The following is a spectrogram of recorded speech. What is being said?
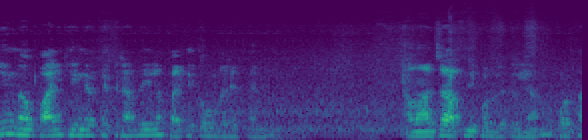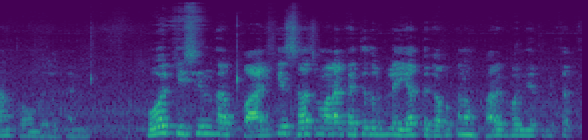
ಹಿಂಗೆ ನಾವು ಪಾಲಿಕೆ ಹಿಂಗೆ ಹಾಕೈತಿರಿ ಅಂದ್ರೆ, ಇಲ್ಲ, ಪಾಲಿಕೆ ತೊಗೊಂಬರಿರ್ತಾನೆ ಅವ ಅಜ್ಜ ಅಪ್ನಿ ಕೊಡ್ಬೇಕಲ್ಲ ಕೊಡ್ತಾನೆ ತೊಗೊಂಬರಿರ್ತಾನೆ ಹೋಗಿ ಕಿಸಿಂದ ಪಾಲಿಕೆ ಸರ್ಚ್ ಮಾಡಕತ್ತಿದ್ರ ಬಿಡ್ಲೆ, ಎತ್ತು ಗಬಕನ ಹೊರಗೆ ಬಂದು ಎತ್ತು ಬಿಡ್ತೈತಿ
